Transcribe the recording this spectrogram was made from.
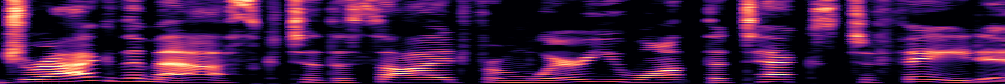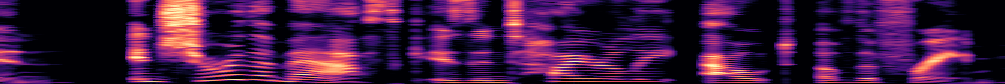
drag the mask to the side from where you want the text to fade in. Ensure the mask is entirely out of the frame.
